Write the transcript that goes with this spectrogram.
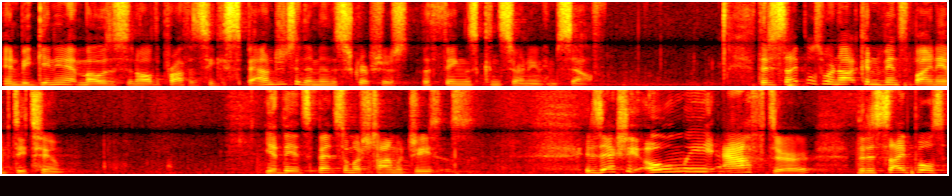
And beginning at Moses and all the prophets, he expounded to them in the scriptures the things concerning himself. The disciples were not convinced by an empty tomb. Yet they had spent so much time with Jesus. It is actually only after the disciples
